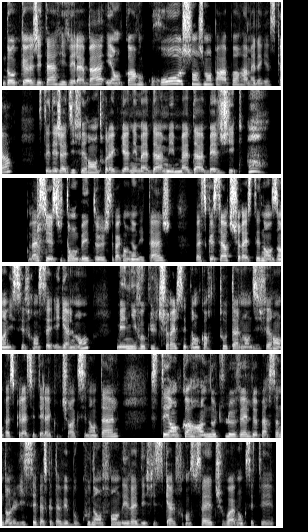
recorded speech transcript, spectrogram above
Donc euh, j'étais arrivée là-bas et encore gros changement par rapport à Madagascar. C'était déjà différent entre la Guyane et Mada, mais Mada, Belgique. Oh Là, je suis tombée de je sais pas combien d'étages. Parce que certes, je suis restée dans un lycée français également, mais niveau culturel, c'était encore totalement différent. Parce que là, c'était la culture occidentale. C'était encore un autre level de personnes dans le lycée parce que tu avais beaucoup d'enfants d'évadés fiscales français, tu vois. Donc, c'était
